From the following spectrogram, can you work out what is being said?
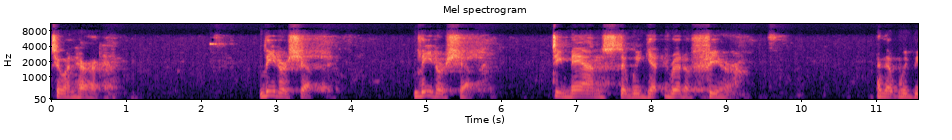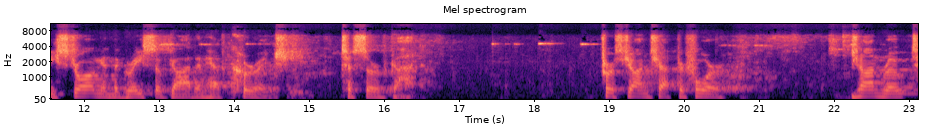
to inherit it. Leadership, leadership demands that we get rid of fear and that we be strong in the grace of God and have courage to serve God. First John chapter 4 John wrote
